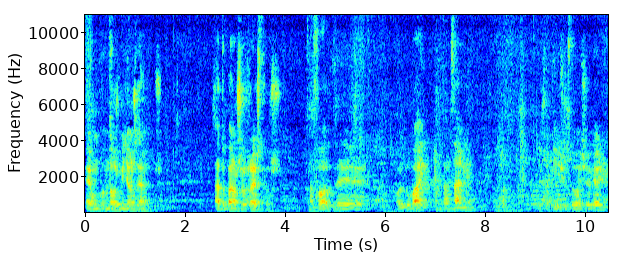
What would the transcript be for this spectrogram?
e 1,2 millóns de anos. Atoparon os restos na foz de Oldubai, en Tanzania, aquí xusto baixo de Kenia,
